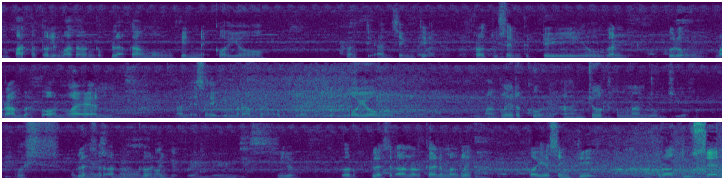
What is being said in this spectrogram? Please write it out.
empat atau lima tahun ke belakang mungkin nek koyo batikan sing di produsen gede kan urung merambah ke online. Kan nek saiki merambah online koyo mangkle regane ancur temenan lho. Wis blas ra Semua regane. pakai branding iya tur blas ra regane mangkle. Kaya sing di produsen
